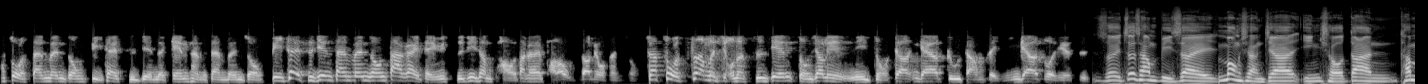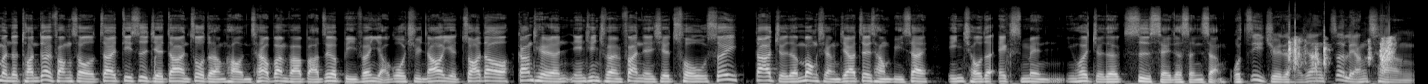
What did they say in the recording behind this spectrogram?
他做了三分钟比赛时间的 game time 三分钟，比赛时间三分钟，大概等于实际上跑大概跑到五到六分钟，所以他做了这么久的时间，总教练你总是要应该要 do something，你应该要做一些事。所以这场比赛，梦想家赢球，但他们的团队防守在第四节当然做得很好，你才有办法把这个比分咬过去，然后也抓到钢铁人年轻球员犯的一些错误。所以大家觉觉得梦想家这场比赛赢球的 X Man，你会觉得是谁的身上？我自己觉得好像这两场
